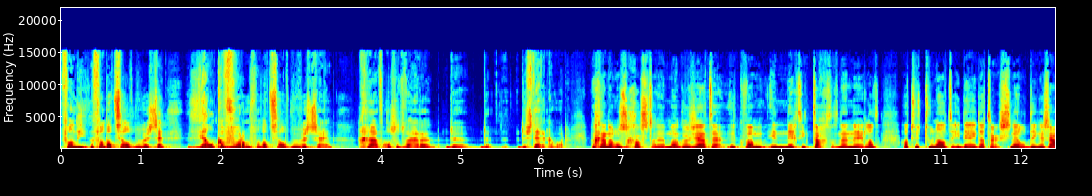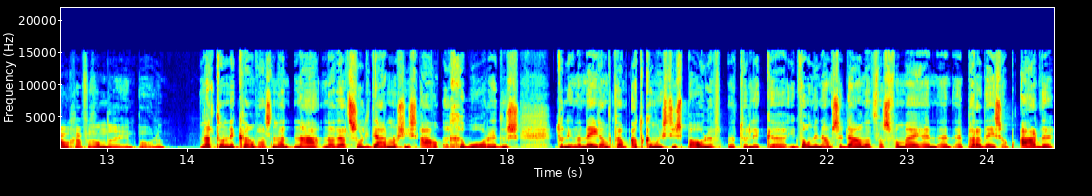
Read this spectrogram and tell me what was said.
van, die, van dat zelfbewustzijn, welke vorm van dat zelfbewustzijn gaat als het ware de, de, de sterke worden. We gaan naar onze gast uh, Margareta. U kwam in 1980 naar Nederland. Had u toen al het idee dat er snel dingen zouden gaan veranderen in Polen? Nou, toen ik kwam was na, na, nadat Solidarność is al geboren. Dus toen ik naar Nederland kwam, uit communistisch Polen natuurlijk. Uh, ik woonde in Amsterdam, dat was voor mij een, een, een paradijs op aarde.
